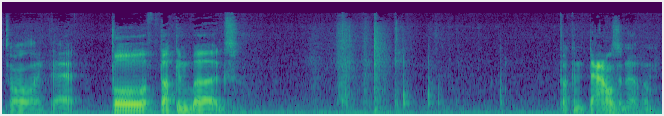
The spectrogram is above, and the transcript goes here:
It's all like that. Full of fucking bugs. Fucking thousand of them.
